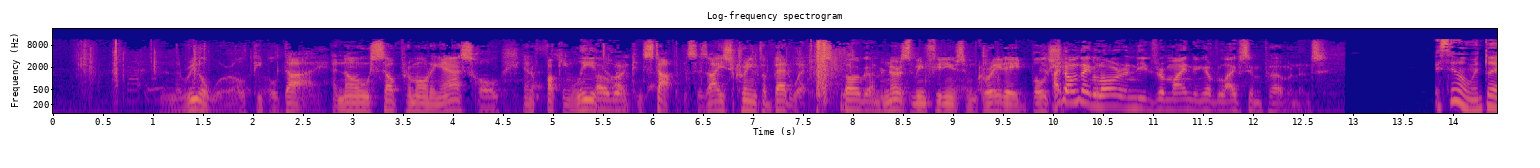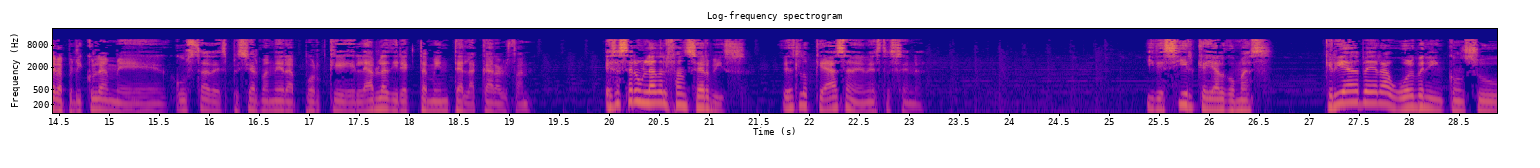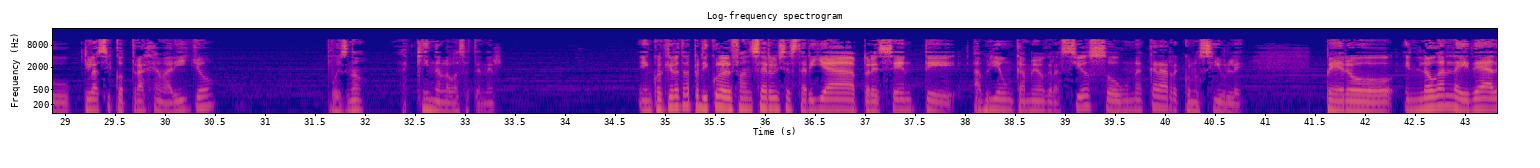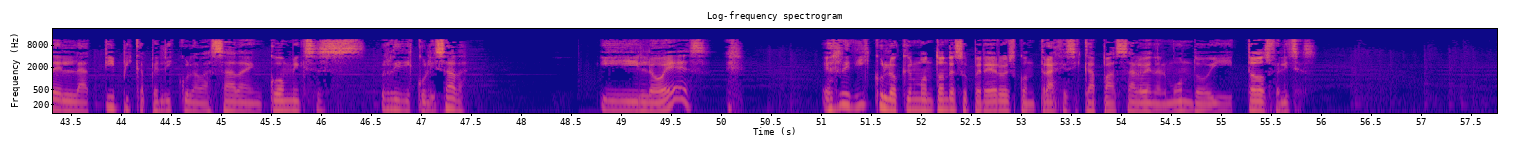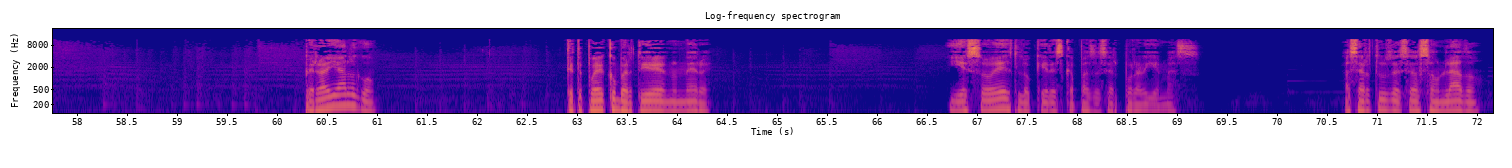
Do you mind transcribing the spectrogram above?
In the real world, people die. And no self-promoting asshole in a fucking leotard Logan. can stop it. This is ice cream for bedwetters. Logan. Your nurse has been feeding you some grade 8 bullshit. I don't think Laura needs reminding of life's impermanence. Este momento de la película me gusta de especial manera porque le habla directamente a la cara al fan. Es hacer un lado el fanservice. es lo que hacen en esta escena. Y decir que hay algo más. ¿Quería ver a Wolverine con su clásico traje amarillo? Pues no, aquí no lo vas a tener. En cualquier otra película el fanservice estaría presente, habría un cameo gracioso, una cara reconocible. Pero en Logan la idea de la típica película basada en cómics es ridiculizada. Y lo es. Es ridículo que un montón de superhéroes con trajes y capas salven al mundo y todos felices. Pero hay algo que te puede convertir en un héroe. Y eso es lo que eres capaz de hacer por alguien más. Hacer tus deseos a un lado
